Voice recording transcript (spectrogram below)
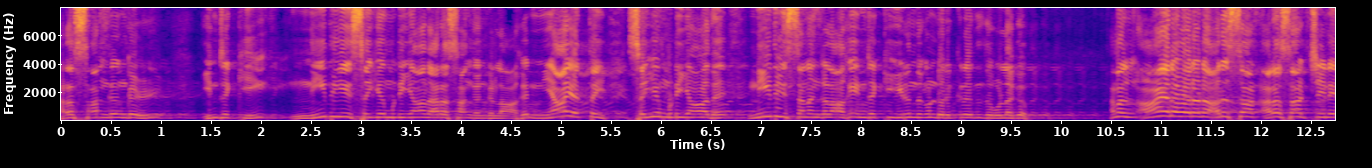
அரசாங்கங்கள் இன்றைக்கு நீதியை செய்ய முடியாத அரசாங்கங்களாக நியாயத்தை செய்ய முடியாத நீதி சனங்களாக இன்றைக்கு இருந்து கொண்டிருக்கிறது இந்த உலகம். ஆனால் ஆயிரம் வருட அரசா அரசாட்சியிலே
